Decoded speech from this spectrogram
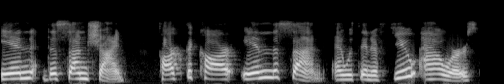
in the sunshine park the car in the sun, and within a few hours,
